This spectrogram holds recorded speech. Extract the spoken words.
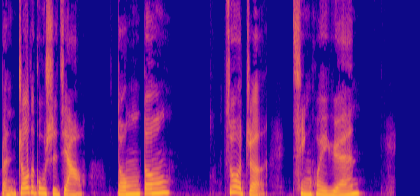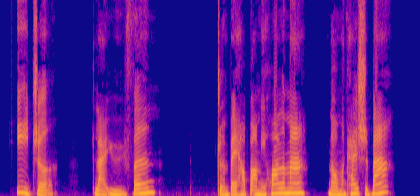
本周的故事叫《东东》，作者庆慧媛，译者赖雨芬。准备好爆米花了吗？那我们开始吧。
